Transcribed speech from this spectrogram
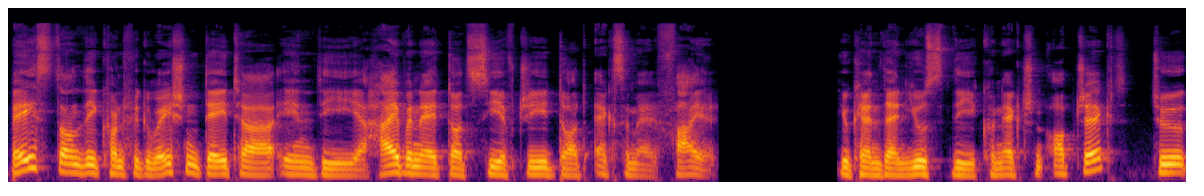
based on the configuration data in the hibernate.cfg.xml file. You can then use the connection object to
